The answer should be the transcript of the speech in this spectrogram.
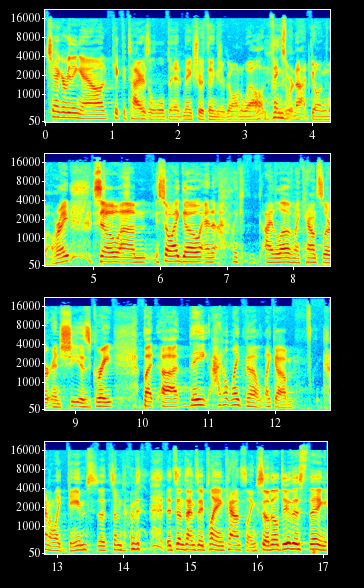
check everything out, kick the tires a little bit, make sure things are going well, and things were not going well, right? So, um, so I go and like I love my counselor, and she is great, but uh, they I don't like the like um kind of like games that sometimes that sometimes they play in counseling. So they'll do this thing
